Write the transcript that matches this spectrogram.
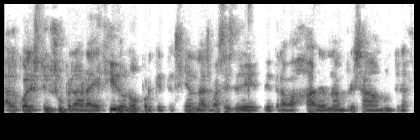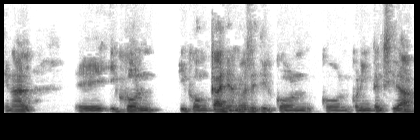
al cual estoy súper agradecido, ¿no? Porque te enseñan las bases de, trabajar en una empresa multinacional y, con, y con caña, ¿no? Es decir, con, con intensidad.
